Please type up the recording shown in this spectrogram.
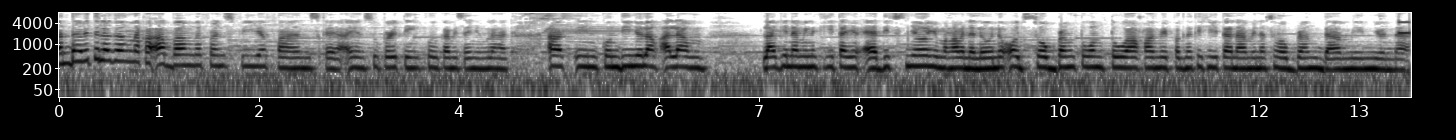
ang dami talagang nakaabang na Friends Pia fans. Kaya ayun, super thankful kami sa inyong lahat. As in, kung di nyo lang alam, lagi namin nakikita yung edits nyo, yung mga nanonood, sobrang tuwang-tuwa kami pag nakikita namin na sobrang dami nyo na.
